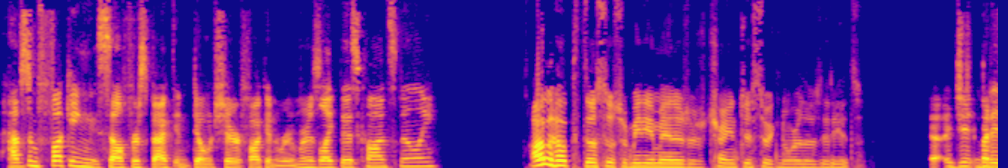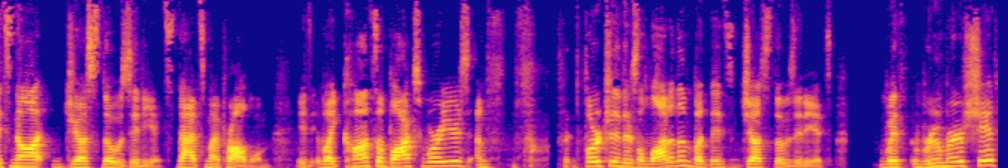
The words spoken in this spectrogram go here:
have some fucking self respect and don't share fucking rumors like this constantly. I would hope that those social media managers are trained just to ignore those idiots. Uh, ju- but it's not just those idiots. That's my problem. It's like console box warriors. Unfortunately, there's a lot of them, but it's just those idiots. With rumor shit,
